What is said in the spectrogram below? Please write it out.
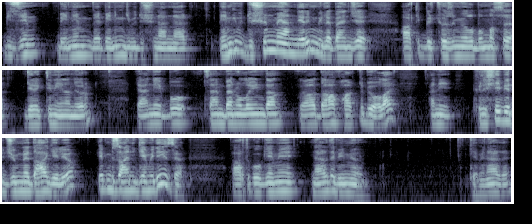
bizim, benim ve benim gibi düşünenler, benim gibi düşünmeyenlerin bile bence artık bir çözüm yolu bulması gerektiğine inanıyorum. Yani bu sen ben olayından daha, daha farklı bir olay. Hani klişe bir cümle daha geliyor. Hepimiz aynı gemideyiz ya. Artık o gemi nerede bilmiyorum. Gemi nerede?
